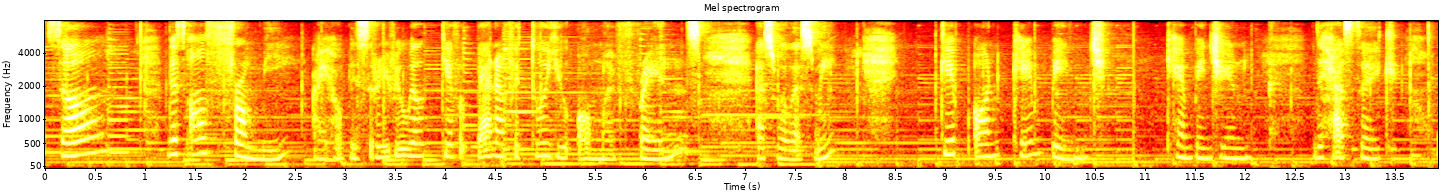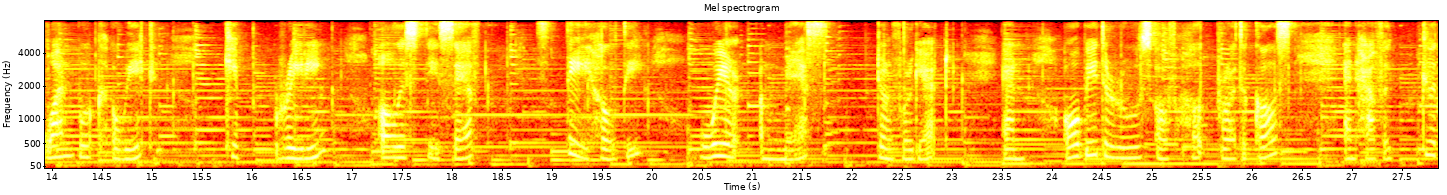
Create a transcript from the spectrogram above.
So that's all from me. I hope this review will give a benefit to you all my friends as well as me. Keep on camping, campaigning the hashtag one book a week. Keep reading, always stay safe, stay healthy, wear a mask, don't forget, and obey the rules of health protocols and have a good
